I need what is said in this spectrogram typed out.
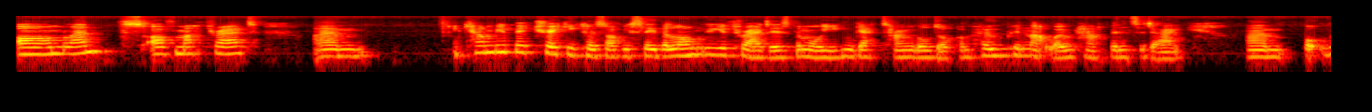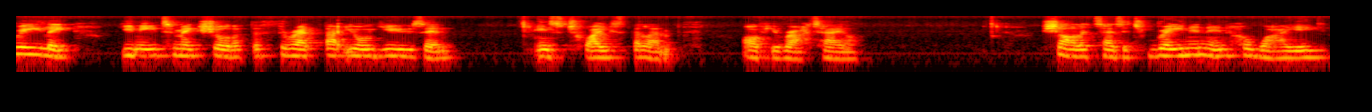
arm lengths of my thread. Um, it can be a bit tricky because obviously the longer your thread is, the more you can get tangled up. I'm hoping that won't happen today. Um, but really, you need to make sure that the thread that you're using is twice the length of your rat tail. Charlotte says it's raining in Hawaii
